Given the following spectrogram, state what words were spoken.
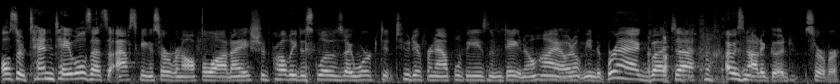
Also, 10 tables, that's asking a server an awful lot. I should probably disclose I worked at two different Applebee's in Dayton, Ohio. I don't mean to brag, but uh, I was not a good server.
